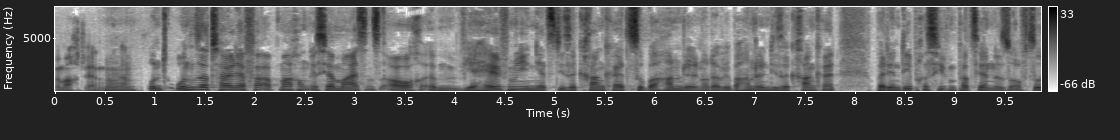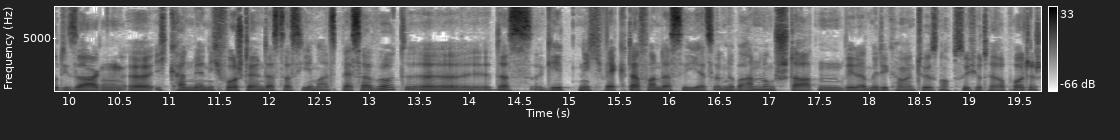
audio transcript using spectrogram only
gemacht werden kann. Mhm. Und unser Teil der Verabmachung ist ja meistens auch, ähm, wir helfen ihnen jetzt diese Krankheit zu behandeln oder wir behandeln diese Krankheit. Bei den depressiven Patienten ist es oft so, die sagen, äh, ich kann mir nicht vorstellen, dass das jemals besser wird. Äh, das geht nicht weg davon, dass sie jetzt irgendeine Behandlung starten, weder medikamentös noch psychotherapeutisch.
